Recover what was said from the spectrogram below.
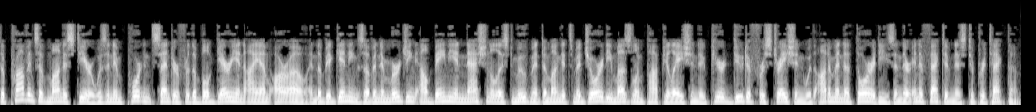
The province of Monastir was an important centre for the Bulgarian IMRO and the beginnings of an emerging Albanian nationalist movement among its majority Muslim population appeared due to frustration with Ottoman authorities and their ineffectiveness to protect them.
